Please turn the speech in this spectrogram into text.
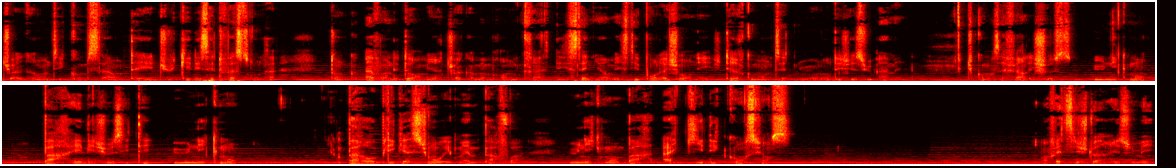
tu as grandi comme ça, on t'a éduqué de cette façon-là. Donc, avant de dormir, tu vas quand même rendre grâce, dire Seigneur, merci pour la journée. Je te recommande cette nuit au nom de Jésus. Amen tu commences à faire les choses uniquement par religiosité, uniquement par obligation et même parfois uniquement par acquis des consciences. En fait, si je dois résumer,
